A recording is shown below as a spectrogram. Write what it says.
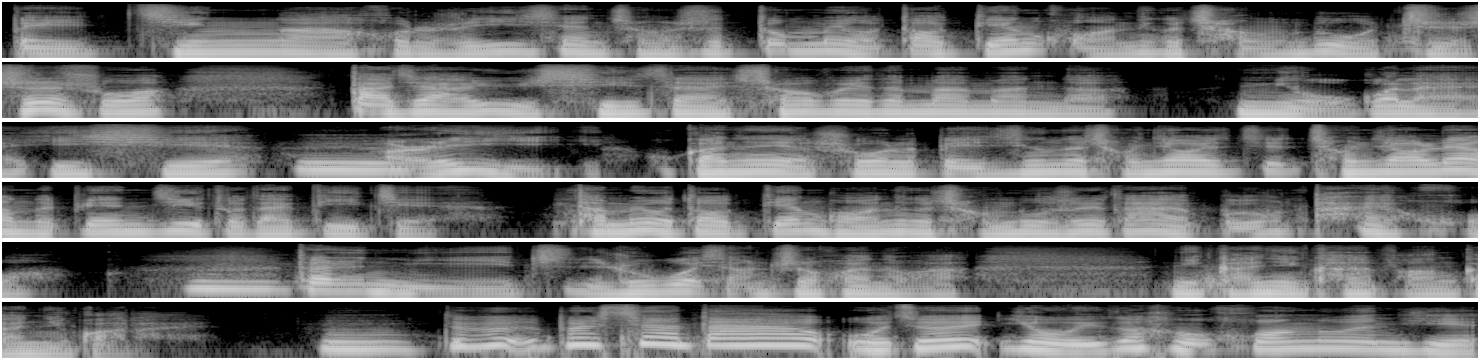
北京啊，或者是一线城市都没有到癫狂那个程度，只是说大家预期在稍微的慢慢的扭过来一些嗯而已。我刚才也说了，北京的成交成交量的边际都在递减，它没有到癫狂那个程度，所以大家也不用太慌。嗯但是你如果想置换的话，你赶紧看房，赶紧挂牌。嗯，对不不是现在大家我觉得有一个很慌的问题，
